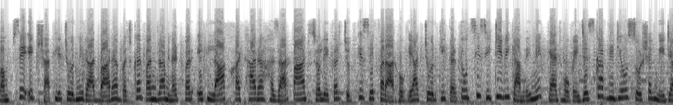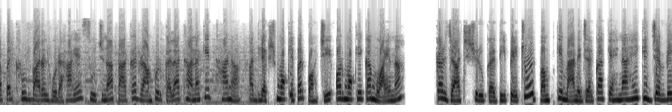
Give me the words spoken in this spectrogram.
पंप से एक शाकली चोर ने रात बारह बजकर पंद्रह मिनट पर एक लाख अठारह हज़ार पाँच सौ लेकर चुपके से फरार हो गया। चोर की करतूत सीसीटीवी कैमरे में कैद हो गई जिसका वीडियो सोशल मीडिया आरोप खूब वायरल हो रहा है। सूचना पाकर रामपुर कला थाना के थाना अध्यक्ष मौके आरोप पहुँचे पहुँचे और मौके का मुआयना। कर जाँच शुरू कर दी। पेट्रोल पंप के मैनेजर का कहना है कि जब वे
